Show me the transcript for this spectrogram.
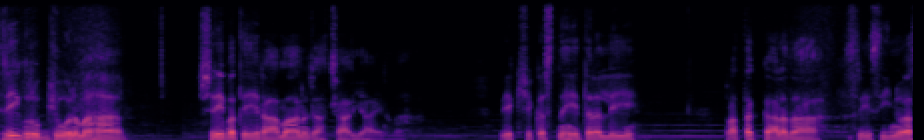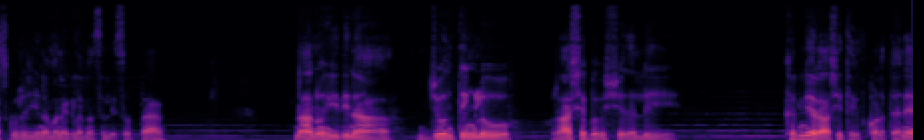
ಶ್ರೀ ಗುರುಭ್ಯೋ ನಮಃ. ಶ್ರೀಮತಿ ರಾಮಾನುಜಾಚಾರ್ಯಾಯ ನಮಃ. ವೀಕ್ಷಕ ಸ್ನೇಹಿತರಲ್ಲಿ ಪ್ರಾತಃ ಕಾಲದ ಶ್ರೀ ಶ್ರೀನಿವಾಸ್ ಗುರುಜಿ ನಮನಗಳನ್ನು ಸಲ್ಲಿಸುತ್ತಾ, ನಾನು ಈ ದಿನ ಜೂನ್ ತಿಂಗಳು ರಾಶಿ ಭವಿಷ್ಯದಲ್ಲಿ ಕನ್ಯಾ ರಾಶಿ ತೆಗೆದುಕೊಳ್ತೇನೆ.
